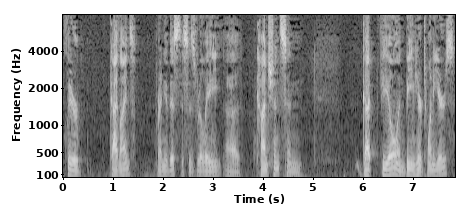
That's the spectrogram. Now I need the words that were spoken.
clear guidelines for any of this. This is really uh, conscience and gut feel and being here 20 years,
